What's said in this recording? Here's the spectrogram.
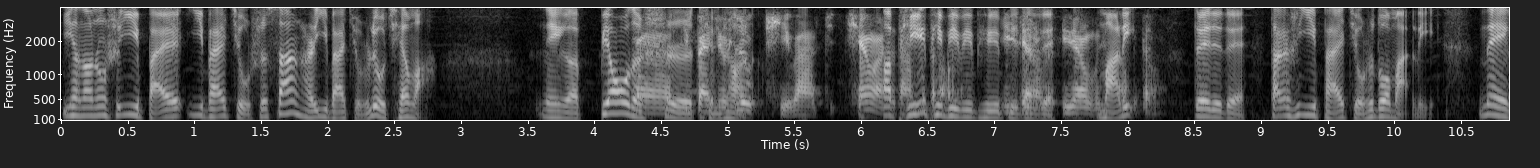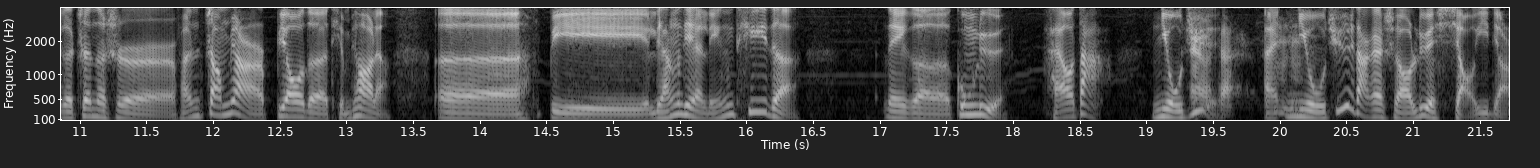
印象当中是一百一百九十三还是一百九十六千瓦？那个标的是挺漂亮。匹吧，千瓦啊，匹匹匹匹匹匹，对对对，马力，对对对，大概是一百九十多马力。那个真的是，反正账面标的挺漂亮。呃，比 2.0T 的。那个功率还要大，扭矩，哎，扭矩大概是要略小一点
